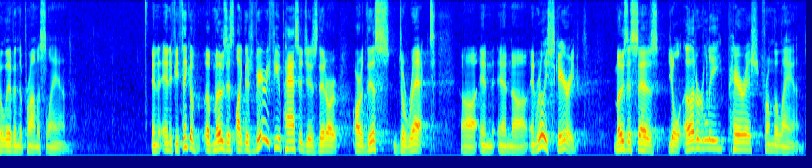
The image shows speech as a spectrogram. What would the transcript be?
to live in the promised land. And, and if you think of, of Moses, like there's very few passages that are, are this direct uh, and, and, uh, and really scary. Moses says, You'll utterly perish from the land.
